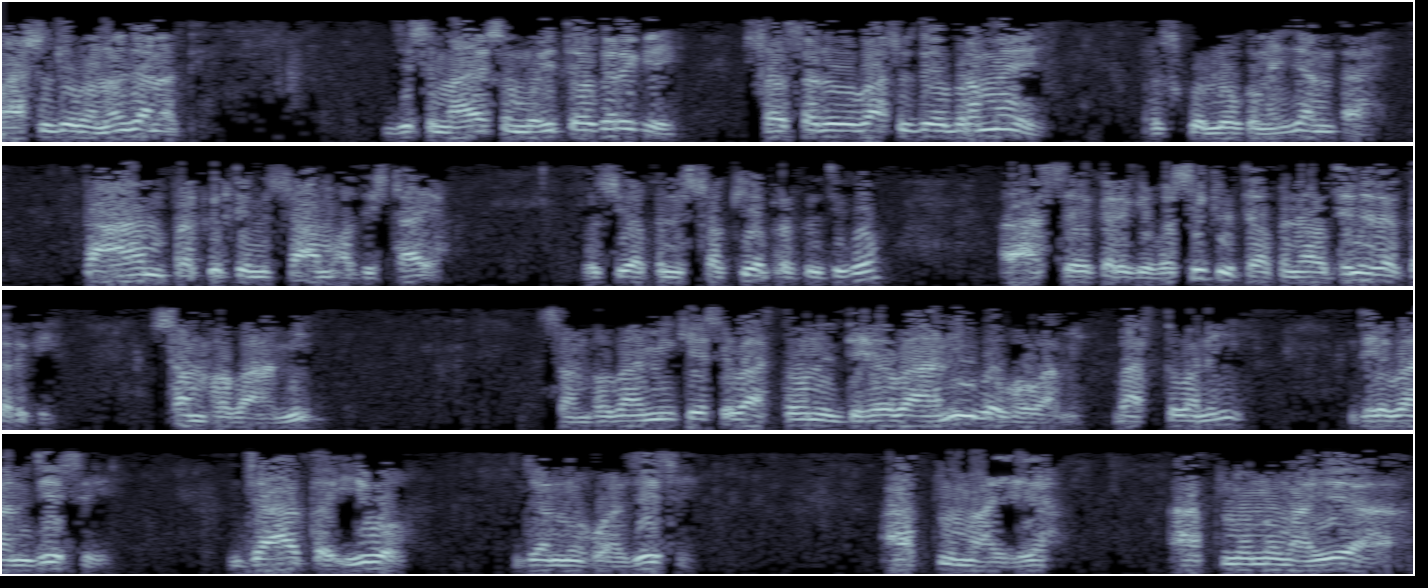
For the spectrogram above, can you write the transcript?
वासुदेव न जाना थी जिस माया से मोहित होकर के सस्वरूप वासुदेव ब्रह्म है, उसको लोग नहीं जानता है। ताम प्रकृति में स्वाम अधिष्ठाया। उसी अपनी स्वकीय प्रकृति को आश्रय करके वसीकृत अपने अधीन रह करके संभवामी। संभवामी कैसे? वास्तव में देहवानी भवामी। वास्तव नहीं। देहवान जैसे, जात इव, जन्म हुआ जैसे। आत्म माया आत्म माया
